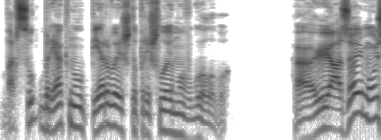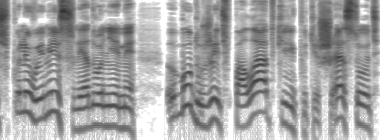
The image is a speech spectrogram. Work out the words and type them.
Барсук брякнул первое, что пришло ему в голову. «А я займусь полевыми исследованиями. Буду жить в палатке и путешествовать.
